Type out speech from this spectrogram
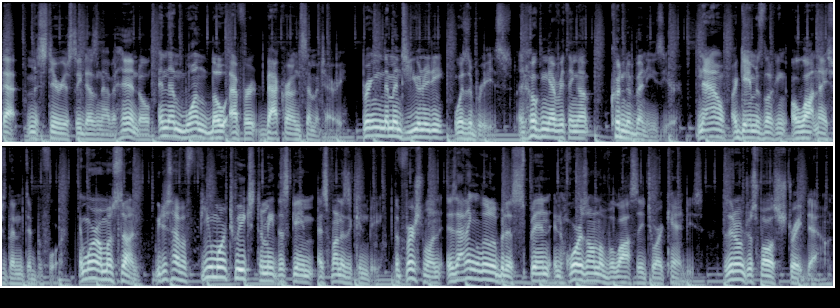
that mysteriously doesn't have a handle, and then one low effort background cemetery. Bringing them into Unity was a breeze, and hooking everything up couldn't have been easier. Now, our game is looking a lot nicer than it did before. And we're almost done. We just have a few more tweaks to make this game as fun as it can be. The first one is adding a little bit of spin and horizontal velocity to our candies, so they don't just fall straight down.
